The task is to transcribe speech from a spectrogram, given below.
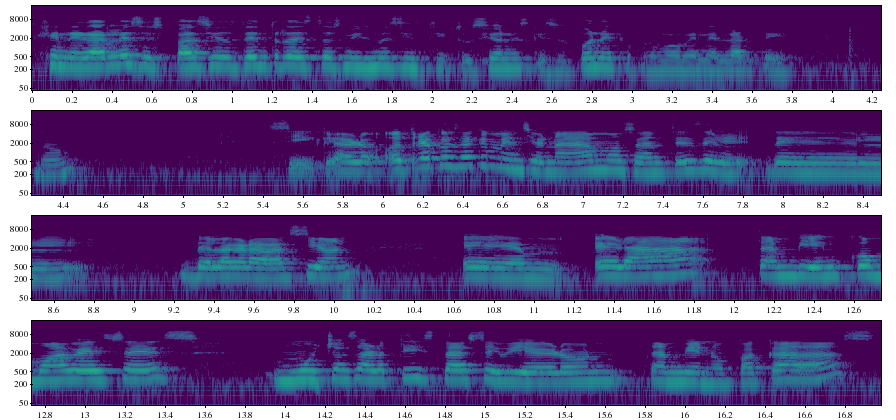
generarles espacios dentro de estas mismas instituciones que se supone que promueven el arte, ¿no? Sí, claro. Otra cosa que mencionábamos antes de, de la grabación em, era también cómo a veces muchas artistas se vieron también opacadas,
